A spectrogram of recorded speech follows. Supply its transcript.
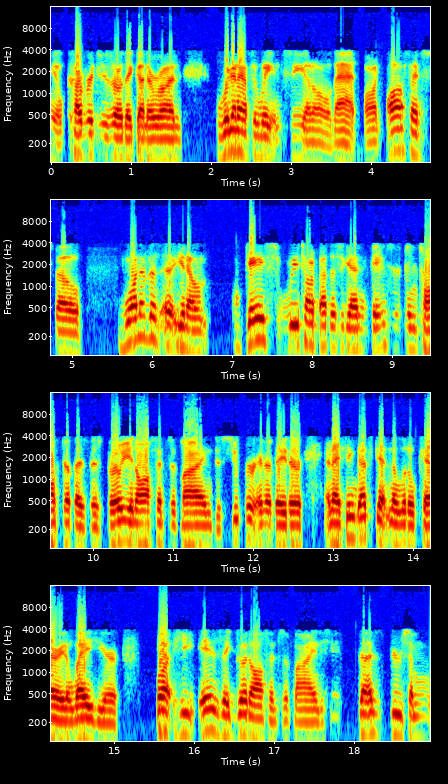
you know coverages are they going to run? We're going to have to wait and see on all that. On offense, though, one of the uh, you know Gase, we talked about this again. Gase is being talked up as this brilliant offensive mind, the super innovator, and I think that's getting a little carried away here. But he is a good offensive mind. He does do some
